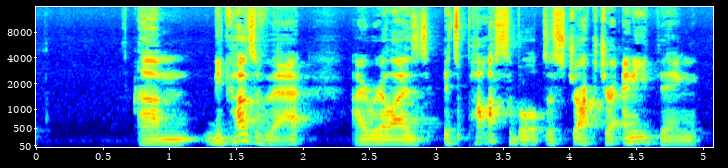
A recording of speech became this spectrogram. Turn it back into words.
Um, because of that, I realized it's possible to structure anything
